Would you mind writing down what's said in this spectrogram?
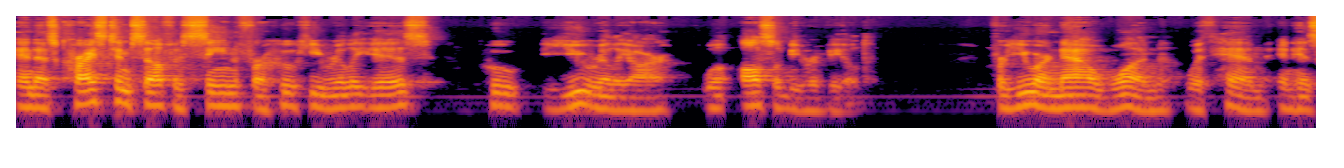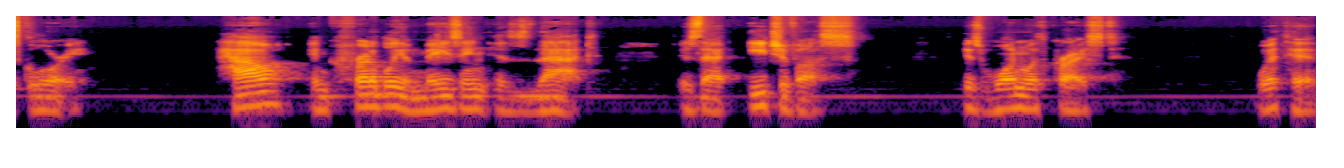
and as Christ himself is seen for who he really is, who you really are, will also be revealed for you are now one with him in his glory. How incredibly amazing is that? Is that each of us is one with Christ, with him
